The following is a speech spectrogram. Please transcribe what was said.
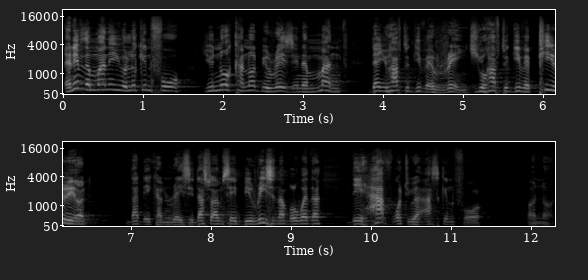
And if the money you're looking for, you know, cannot be raised in a month, then you have to give a range. You have to give a period that they can raise it. That's why I'm saying be reasonable whether they have what you are asking for or not.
